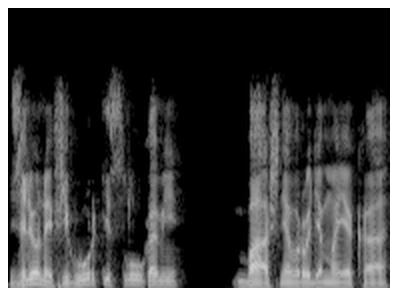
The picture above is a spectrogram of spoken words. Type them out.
зеленые фигурки с луками, башня вроде маяка,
